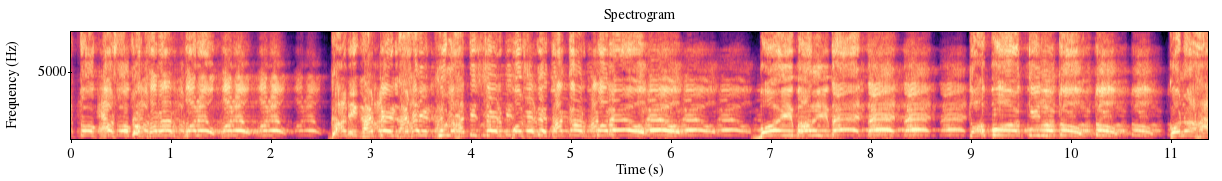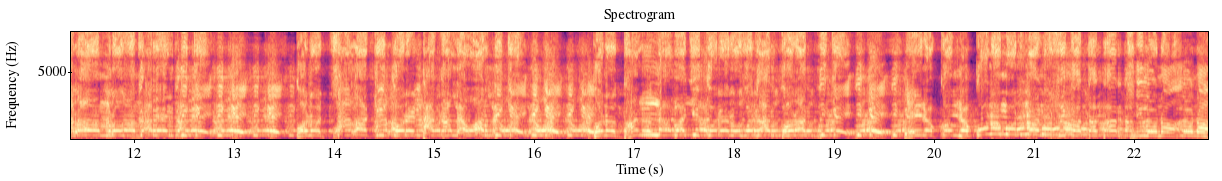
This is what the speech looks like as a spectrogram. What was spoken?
এত কষ্ট করার পরেও গাড়ি ঘাটের সাইকুল হাদিসের পোস্টে থাকার পরেও বই বাঁধতেন তবুও কিন্তু কোন হারাম রোজগারের দিকে, কোন চালাকি করে টাকা নেওয়ার না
